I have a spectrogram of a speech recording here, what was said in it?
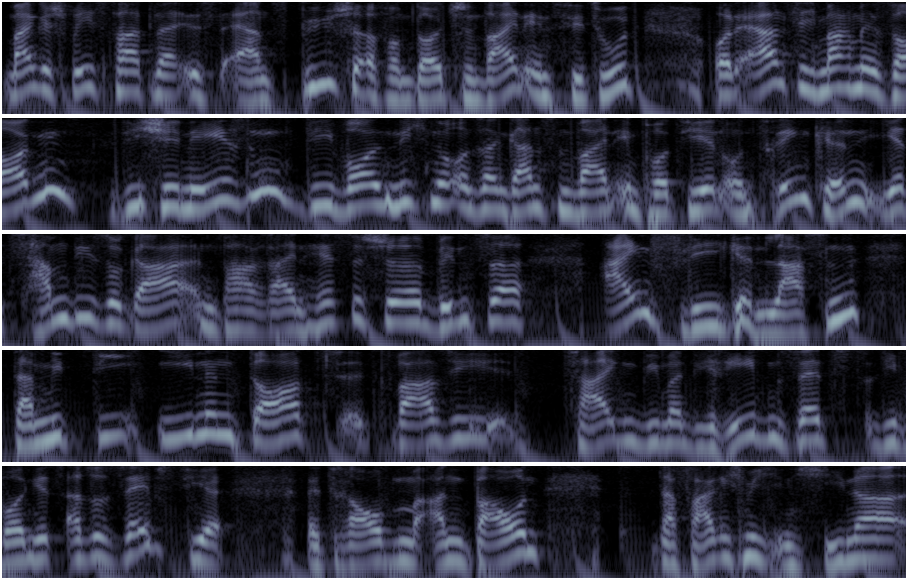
Mein Gesprächspartner ist Ernst Bücher vom Deutschen Weininstitut. Und Ernst, ich mache mir Sorgen. Die Chinesen, die wollen nicht nur unseren ganzen Wein importieren und trinken. Jetzt haben die sogar ein paar rein hessische Winzer einfliegen lassen, damit die ihnen dort quasi zeigen, wie man die Reben setzt. Die wollen jetzt also selbst hier äh, Trauben anbauen da frage ich mich in China,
